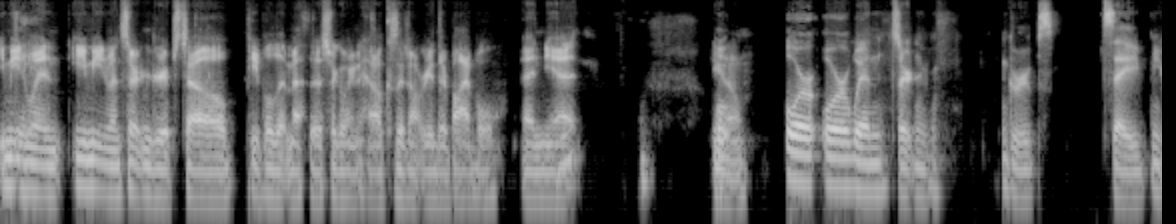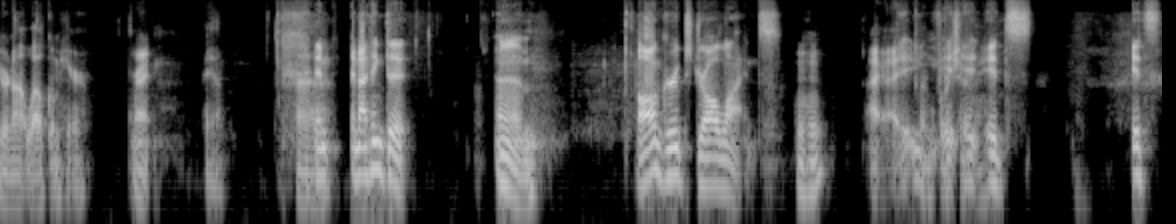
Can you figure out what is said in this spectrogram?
You mean when you mean when certain groups tell people that Methodists are going to hell because they don't read their Bible, and mm-hmm. yet, you know, or or when certain groups say you're not welcome here, right? Yeah, uh, and and I think that um, all groups draw lines. Mm-hmm. I, I Unfortunately, it, it's it's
